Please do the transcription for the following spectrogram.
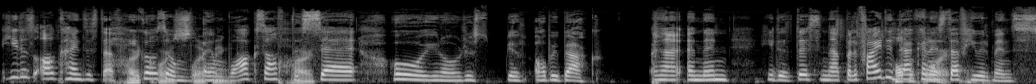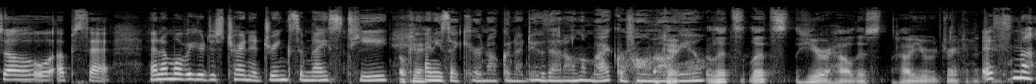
He does all kinds of stuff. he goes and, slurping. and walks off the Hard. set. Oh, you know, just I'll be back. And I, and then he does this and that. But if I did Hold that kind of stuff, he would have been so upset. And I'm over here just trying to drink some nice tea. Okay. And he's like, "You're not going to do that on the microphone, okay. are you?" Let's let's hear how this how you were drinking the tea. It's not.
